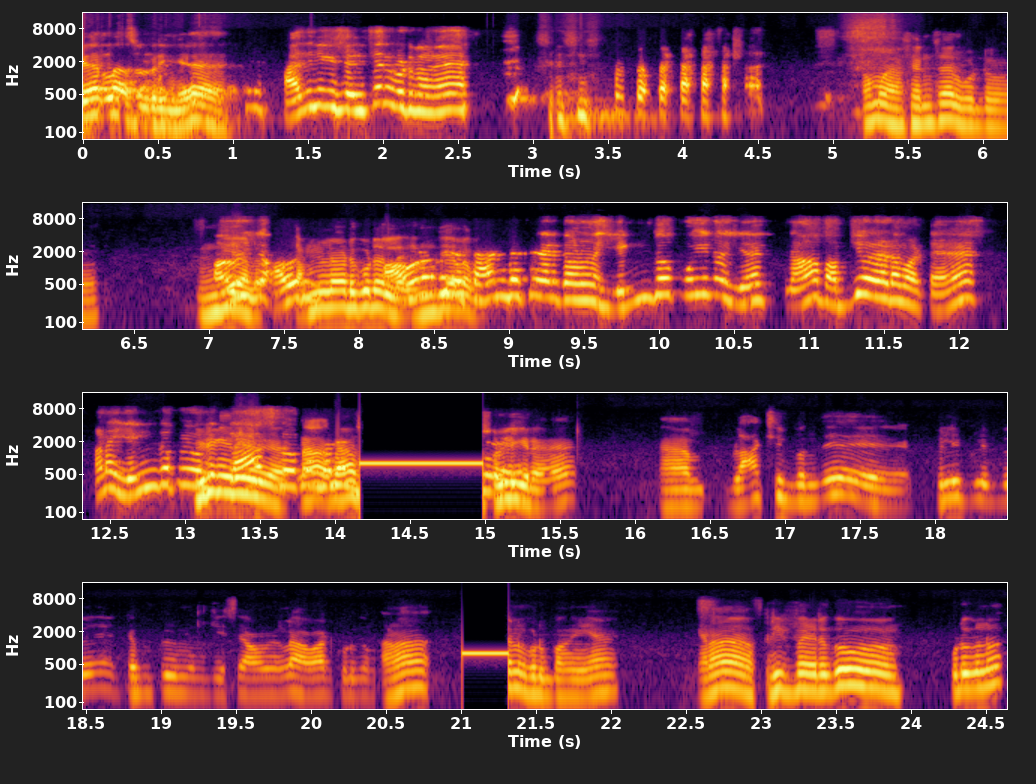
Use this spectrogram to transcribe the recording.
பேர்லாம் சொல்றீங்க? அது நீங்க சென்சார் போட்டுக்கோங்க. ஆமா சென்சார் போட்டுவோம் தமிழ்நாடு கூட இருக்காங்க எங்க போய் நான் நான் பப்ஜி விளையாட மாட்டேன். ஆனா எங்க போய் சொல்லிக்கிறேன். பிளாக் ஷிப் வந்து பிலிப் பிலிப் டெம்பிள் மிஞ்சிஸ் அவங்க எல்லாம் அவார்ட் கொடுக்கும் ஆனா கொடுப்பாங்க ஏன்? ஏன்னா ஃப்ரீ ஃபயருக்கும் கொடுக்கணும்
